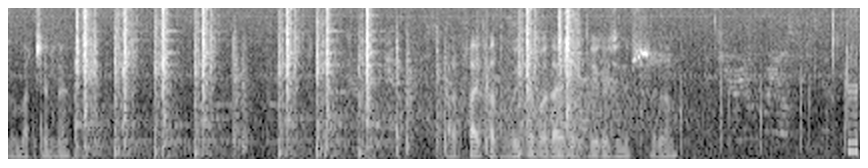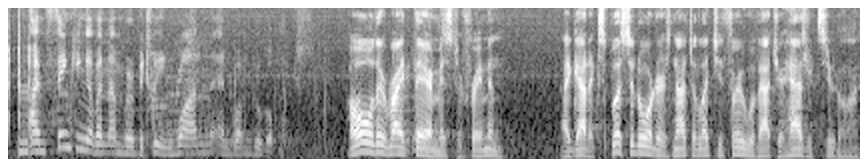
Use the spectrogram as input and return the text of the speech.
Zobaczymy. Half-Life'a dwójkę bodajże w 2 godziny przyszedłem. I'm thinking of a number between one and one Googleplex. Hold it right there, Mr. Freeman. I got explicit orders not to let you through without your hazard suit on.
